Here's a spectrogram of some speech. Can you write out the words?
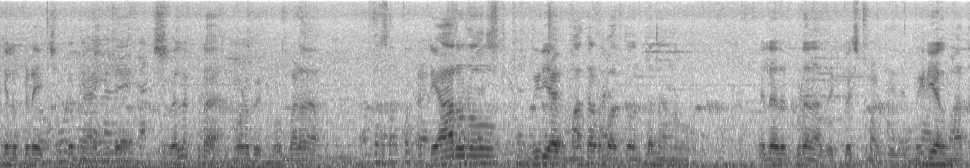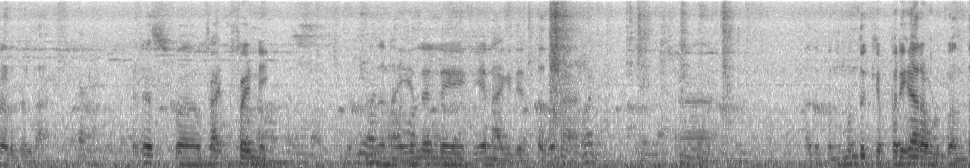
ಕೆಲವು ಕಡೆ ಹೆಚ್ಚು ಕಮ್ಮಿ ಆಗಿದೆ, ಇವೆಲ್ಲ ಕೂಡ ನೋಡಬೇಕು. ಭಾಳ ಯಾರೂ ಮೀಡಿಯಾಗೆ ಮಾತಾಡಬಾರ್ದು ಅಂತ ನಾನು ಎಲ್ಲರೂ ಕೂಡ ನಾನು ರಿಕ್ವೆಸ್ಟ್ ಮಾಡ್ತಿದ್ದೆ ಮೀಡಿಯಲ್ಲಿ ಮಾತಾಡೋದಲ್ಲ. ಇಟ್ ಇಸ್ ಫ್ಯಾಕ್ಟ್ ಫೈಂಡಿಂಗ್ ಅದನ್ನು ಎಲ್ಲೆಲ್ಲಿ ಏನಾಗಿದೆ ಅಂತ ಅದನ್ನು ಅದಕ್ಕೊಂದು ಮುಂದಕ್ಕೆ ಪರಿಹಾರ ಹುಡುಕುವಂಥ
